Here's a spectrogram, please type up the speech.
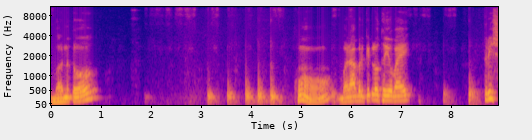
બનતો ખૂણો બરાબર કેટલો થયો ભાઈ? ત્રીસ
